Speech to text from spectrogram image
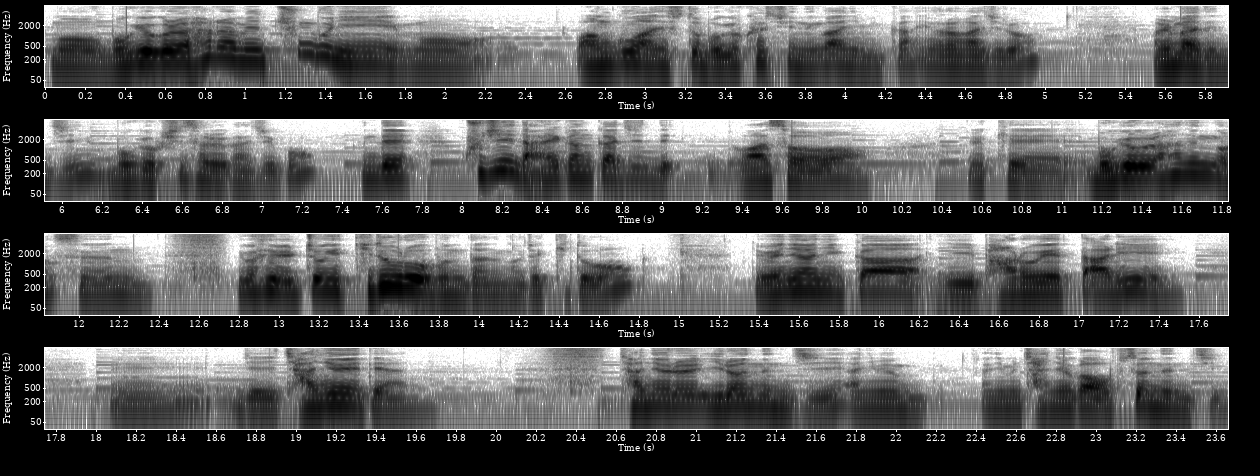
뭐 목욕을 하려면 충분히 뭐 왕궁 안에서도 목욕할 수 있는 거 아닙니까? 여러 가지로 얼마든지 목욕 시설을 가지고 근데 굳이 나일강까지 와서 이렇게 목욕을 하는 것은 이것을 일종의 기도로 본다는 거죠. 기도. 왜냐하니까 이 바로의 딸이 에, 이제 자녀에 대한 자녀를 잃었는지 아니면 아니면 자녀가 없었는지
